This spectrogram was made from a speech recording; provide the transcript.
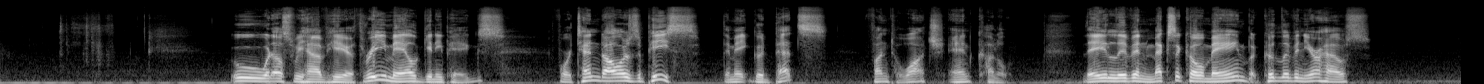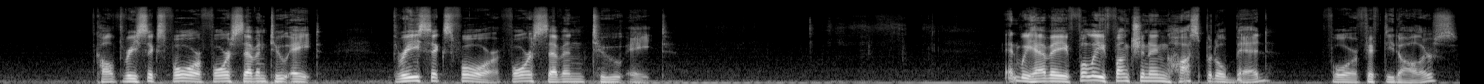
Ooh, what else we have here? Three male guinea pigs for $10 apiece. They make good pets, fun to watch and cuddle. They live in Mexico, Maine, but could live in your house. Call 364 4728. 364 4728. And we have a fully functioning hospital bed for $50.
